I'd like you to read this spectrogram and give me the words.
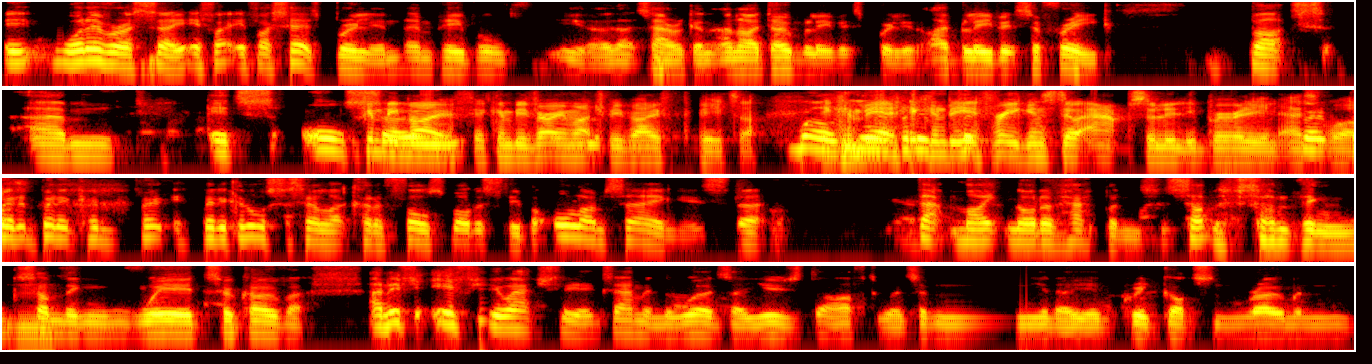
it, whatever I say, if I, if I say it's brilliant, then people, you know, that's arrogant, and I don't believe it's brilliant. I believe it's a freak, but um, it's also it can be both. It can be very much be both, Peter. Well, it can yeah, be it can be a freak still absolutely brilliant as but, it was. But, but it can but, but it can also sound like kind of false modesty. But all I'm saying is that that might not have happened. Some, something mm. something weird took over. And if if you actually examine the words I used afterwards, and you know your Greek gods and Roman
